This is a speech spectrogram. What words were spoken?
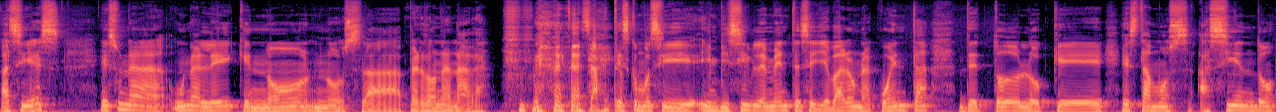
Así es es una, una ley que no nos uh, perdona nada. es como si invisiblemente se llevara una cuenta de todo lo que estamos haciendo,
